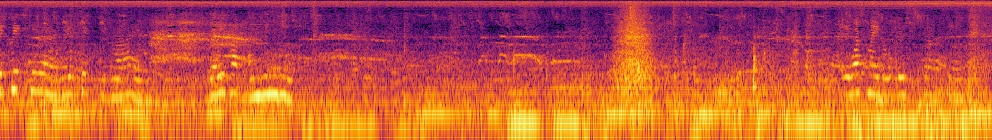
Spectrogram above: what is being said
Very quick here, very quick to drive. Very hot and windy. I wash my daughter's uh, thing.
